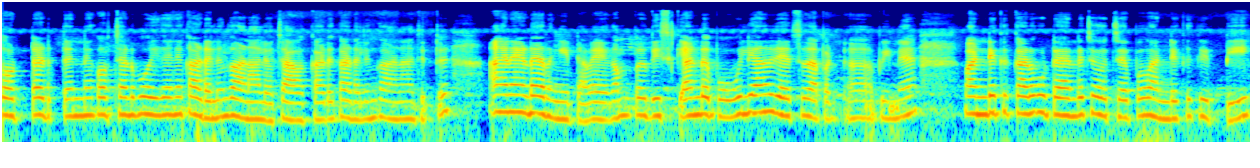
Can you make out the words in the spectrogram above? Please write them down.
തൊട്ടടുത്ത് തന്നെ കുറച്ചാണ്ട് പോയി കഴിഞ്ഞാൽ കടലും കാണാമല്ലോ ചാവക്കാട് കടലും കാണാൻ വെച്ചിട്ട് അങ്ങനെ അങ്ങോട്ട് ഇറങ്ങിയിട്ടാണ് വേഗം പ്രതീക്ഷിക്കാണ്ട് പോവില്ല എന്ന് വിചാരിച്ചതാണ് പിന്നെ വണ്ടിയൊക്കെ ഇക്കാട് കൂട്ടുകാരന്റെ ചോദിച്ചപ്പോൾ വണ്ടിയൊക്കെ കിട്ടി.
